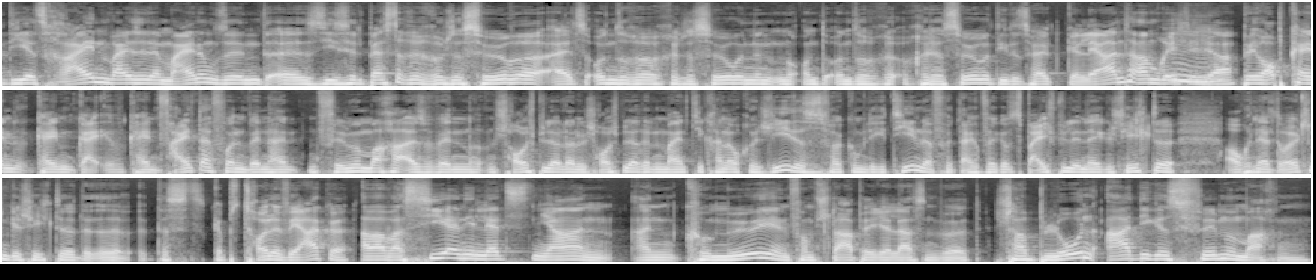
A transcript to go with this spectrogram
die jetzt reihenweise der Meinung sind, äh, sie sind bessere Regisseure als unsere Regisseurinnen und unsere Regisseure, die das halt gelernt haben, richtig, ja. Bin überhaupt kein, kein, kein Feind davon, wenn halt ein Filmemacher, also wenn ein Schauspieler oder eine Schauspielerin meint, sie kann auch Regie, das ist vollkommen legitim. Dafür, dafür gibt es Beispiele in der Geschichte, auch in der deutschen Geschichte, äh, das gibt es tolle Werke. Aber was hier in den letzten Jahren an Komödien vom Stapel gelassen wird, schablonartiges Filme machen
